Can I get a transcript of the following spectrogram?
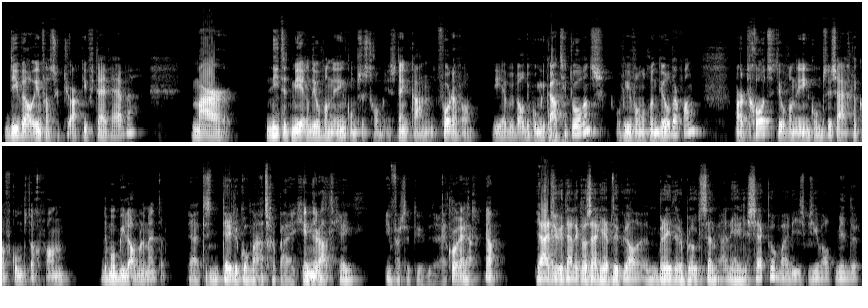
die wel infrastructuuractiviteit hebben, maar niet het merendeel van de inkomstenstroom is. Denk aan Vodafone. Die hebben wel de communicatietorens, of geval nog een deel daarvan. Maar het grootste deel van de inkomsten is eigenlijk afkomstig van de mobiele abonnementen. Ja, het is een telecommaatschappij. Geen, Inderdaad. Geen infrastructuurbedrijf. Correct, ja. ja. Ja, dus uiteindelijk wel zeggen, je hebt natuurlijk wel een bredere blootstelling aan de hele sector, maar die is misschien wat minder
